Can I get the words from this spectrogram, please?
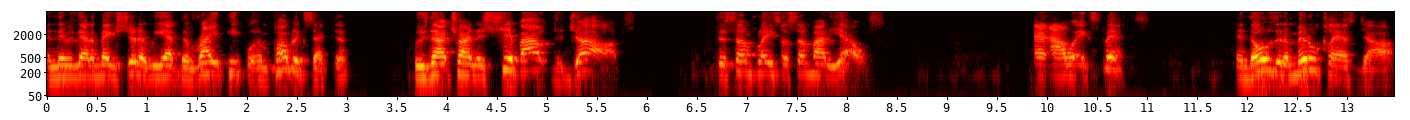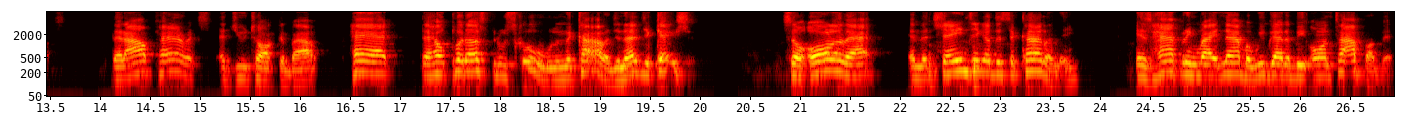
And then we've got to make sure that we have the right people in public sector who's not trying to ship out the jobs to someplace or somebody else at our expense. And those are the middle class jobs that our parents that you talked about had to help put us through school and the college and education. So all of that and the changing of this economy is happening right now, but we've got to be on top of it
